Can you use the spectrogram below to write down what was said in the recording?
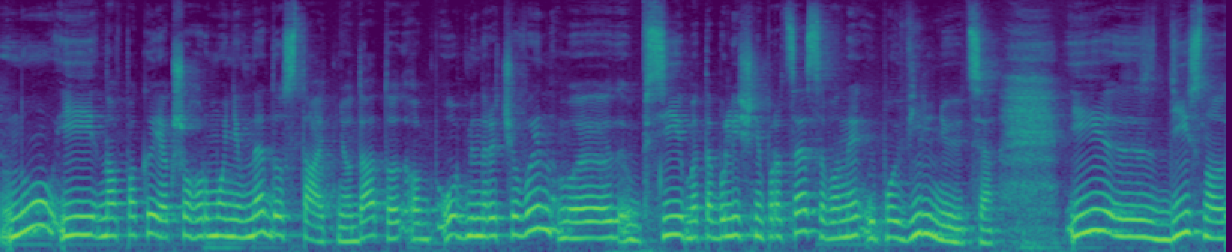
Ну і навпаки, якщо гормонів недостатньо, да, то обмін речовин, е, всі метаболічні процеси вони уповільнюються. І е, дійсно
